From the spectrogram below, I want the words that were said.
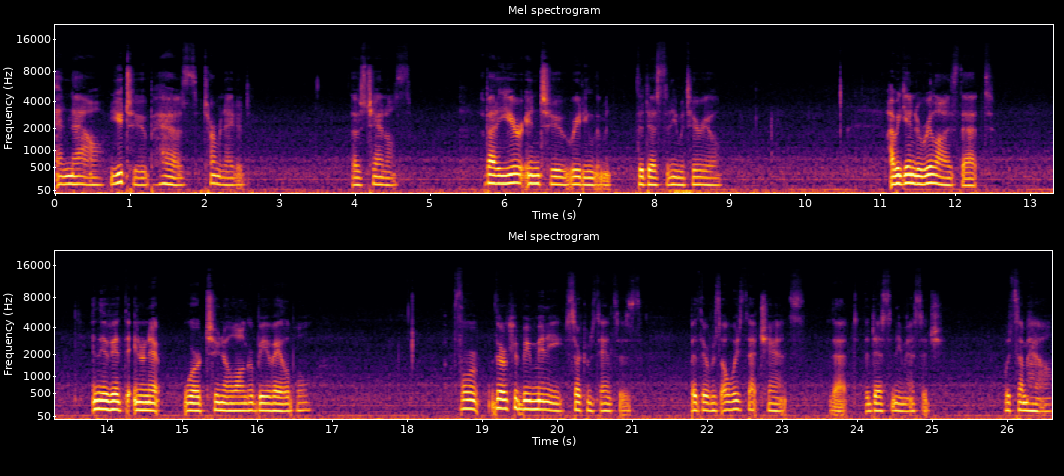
And now YouTube has terminated those channels. About a year into reading the, the Desteni material, I began to realize that in the event the internet were to no longer be available, for there could be many circumstances, but there was always that chance that the Desteni message would somehow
